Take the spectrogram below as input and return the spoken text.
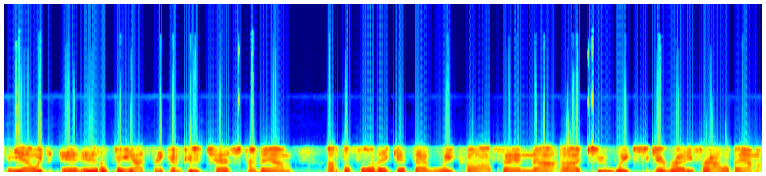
you know it, it, it'll be, I think, a good test for them uh, before they get that week off and uh, uh, two weeks to get ready for Alabama.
